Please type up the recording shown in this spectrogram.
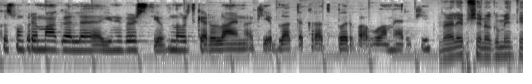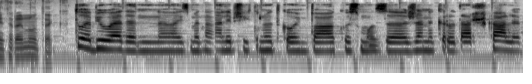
ko smo premagali University of North Carolina, ki je bila takrat prva v Ameriki. Najlepši nogometni trenutek. To je bil eden eh, izmed najlepših trenutkov, in pa ko smo z žene Krudar škale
